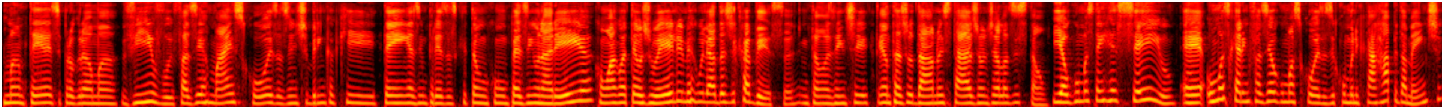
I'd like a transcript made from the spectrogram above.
manter esse programa vivo e fazer mais coisas. A gente brinca que tem as empresas que estão com o um pezinho na areia, com água até o joelho e mergulhadas de cabeça. Então a gente tenta ajudar no estágio onde elas estão. E algumas têm receio, é, umas querem fazer algumas coisas e comunicar rapidamente,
